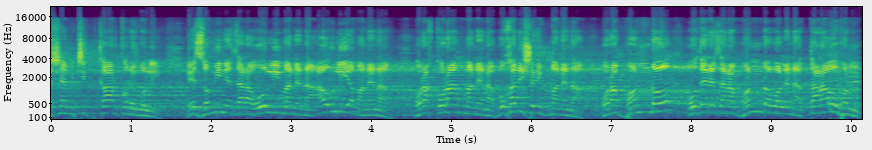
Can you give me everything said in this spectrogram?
দেশে আমি চিৎকার করে বলি, এ জমিনে যারা অলি মানে না, আউলিয়া মানে না, ওরা কোরআন মানে না, বুখারি শরীফ মানে না, ওরা ভণ্ড, ওদের যারা ভণ্ড বলে না, তারাও ভণ্ড।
